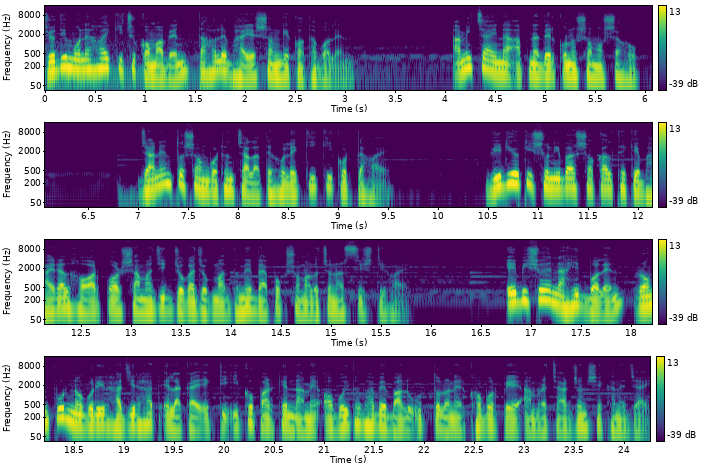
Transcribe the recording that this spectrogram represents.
যদি মনে হয় কিছু কমাবেন, তাহলে ভাইয়ের সঙ্গে কথা বলেন। আমি চাই না আপনাদের কোনো সমস্যা হোক। জানেন তো সংগঠন চালাতে হলে কি কি করতে হয়। ভিডিওটি শনিবার সকাল থেকে ভাইরাল হওয়ার পর সামাজিক যোগাযোগ মাধ্যমে ব্যাপক সমালোচনার সৃষ্টি হয়। এ বিষয়ে নাহিদ বলেন, রংপুর নগরীর হাজিরহাট এলাকায় একটি ইকো পার্কের নামে অবৈধভাবে বালু উত্তোলনের খবর পেয়ে আমরা চারজন সেখানে যাই।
